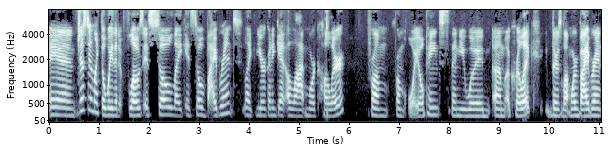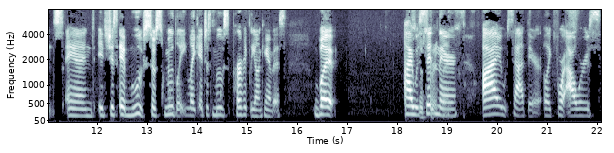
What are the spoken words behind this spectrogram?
and just in like the way that it flows, it's so like it's so vibrant. Like you're gonna get a lot more color from from oil paints than you would um, acrylic. There's a lot more vibrance, and it's just it moves so smoothly. Like it just moves perfectly on canvas. But I was sitting there. I sat there like for hours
